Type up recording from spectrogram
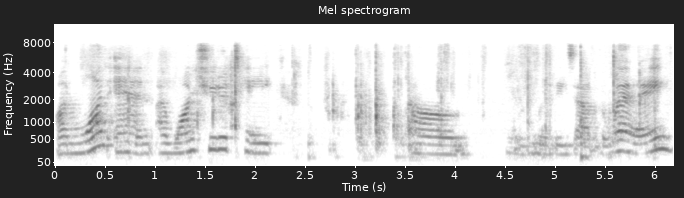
On one end, I want you to take, um, move these out of the way,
